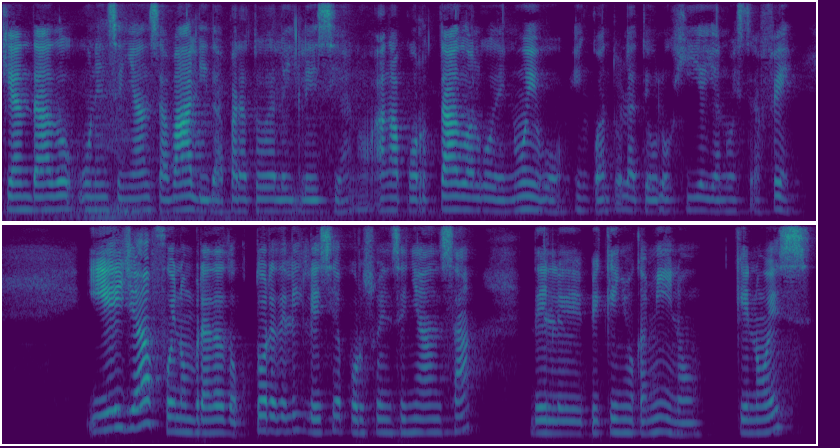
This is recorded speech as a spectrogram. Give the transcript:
que han dado una enseñanza válida para toda la iglesia, ¿no? han aportado algo de nuevo en cuanto a la teología y a nuestra fe. Y ella fue nombrada doctora de la iglesia por su enseñanza del eh, pequeño camino, que no es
